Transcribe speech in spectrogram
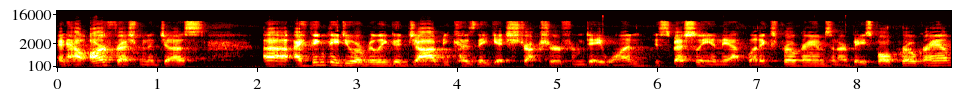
and how our freshmen adjust uh, I think they do a really good job because they get structure from day one, especially in the athletics programs and our baseball program.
